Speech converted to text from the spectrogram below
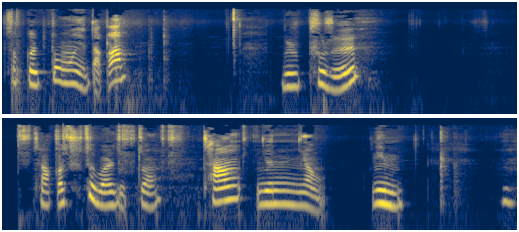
섞을 통에다가 물풀을 자, 아까 출처 말해줬죠? 장윤영님. 음,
